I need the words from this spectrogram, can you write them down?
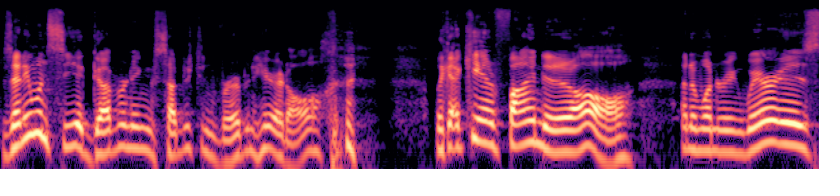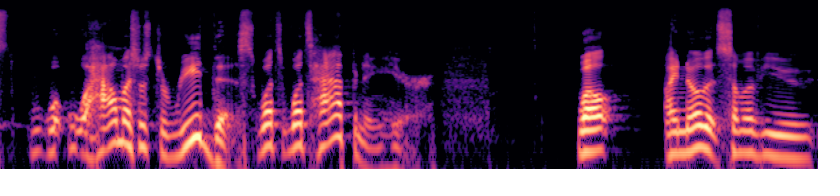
Does anyone see a governing subject and verb in here at all? like, I can't find it at all. And I'm wondering, where is, wh- how am I supposed to read this? What's, what's happening here? Well, I know that some of you,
